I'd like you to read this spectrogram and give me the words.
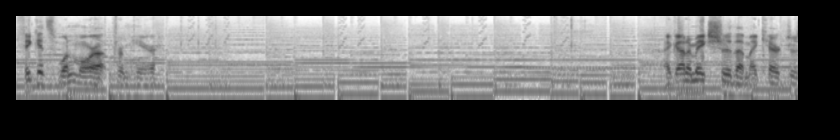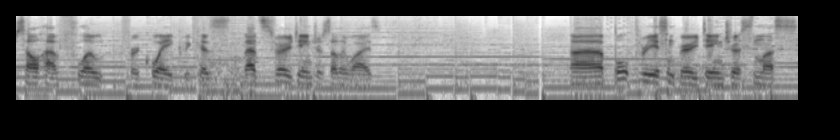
I think it's one more up from here. I gotta make sure that my characters all have Float for Quake, because that's very dangerous otherwise. Uh, Bolt 3 isn't very dangerous unless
